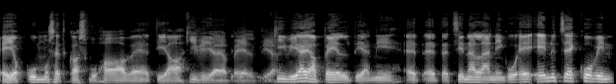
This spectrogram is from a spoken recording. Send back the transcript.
ei ole kummoset kasvuhaaveet. Ja kiviä ja peltiä. Kiviä ja peltiä, niin että et, et sinällään niin kuin, ei, ei, nyt se kovin,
